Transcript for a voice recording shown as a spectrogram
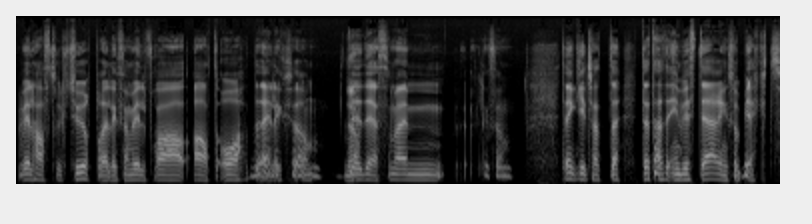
Vil ha struktur på det, liksom. Vil fra A til Å. Det er liksom Det er det som er liksom Tenker ikke at det, dette er et investeringsobjekt.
